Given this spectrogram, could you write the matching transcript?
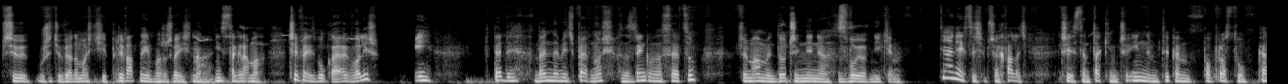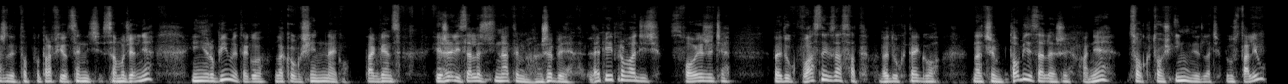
Przy użyciu wiadomości prywatnej możesz wejść na Instagrama czy Facebooka, jak wolisz. I wtedy będę mieć pewność, z ręką na sercu, że mamy do czynienia z wojownikiem. Ja nie chcę się przechwalać, czy jestem takim, czy innym typem. Po prostu każdy to potrafi ocenić samodzielnie i nie robimy tego dla kogoś innego. Tak więc, jeżeli zależy Ci na tym, żeby lepiej prowadzić swoje życie według własnych zasad, według tego, na czym Tobie zależy, a nie co ktoś inny dla Ciebie ustalił,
